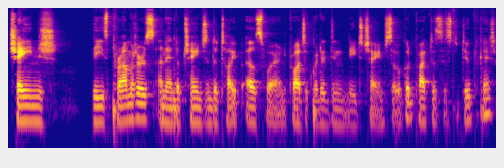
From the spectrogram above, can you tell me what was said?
change these parameters and end up changing the type elsewhere in the project where they didn't need to change. So a good practice is to duplicate.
